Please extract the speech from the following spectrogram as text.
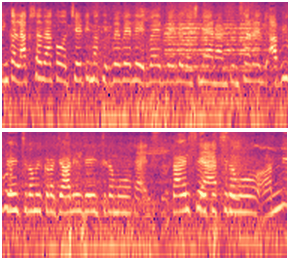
ఇంకా లక్ష దాకా వచ్చేటి మాకు ఇరవై వేలు ఇరవై ఐదు వేలు వచ్చినాయి అని అంటుంది సార్ అవి- కూడా చేయించడము ఇక్కడ జాలీలు చేయించడము టైల్స్ టైల్స్ వేయించడము అన్ని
